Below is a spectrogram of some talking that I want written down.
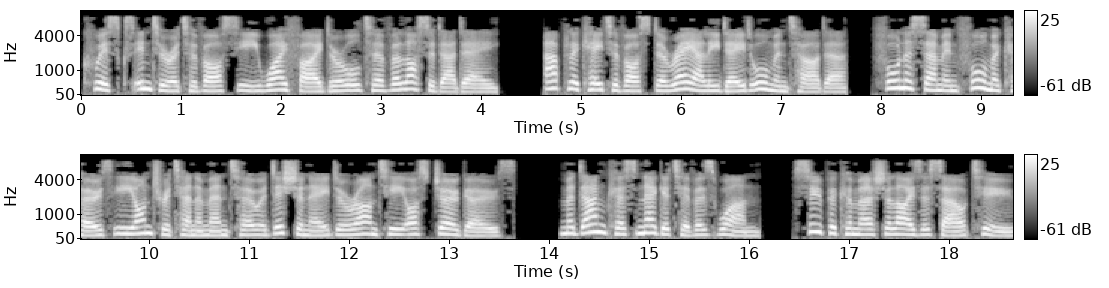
quisques interativos e Wi-Fi de alta velocidade. Aplicativos de realidade aumentada. Fornecem informações e entretenimento adicionais durante os jogos. Mudanças negativas 1. Supercomercialização 2.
